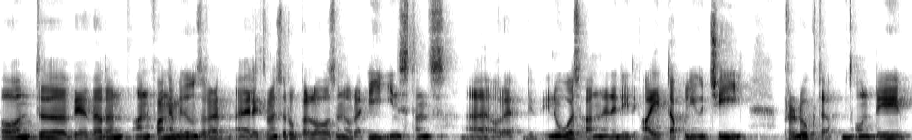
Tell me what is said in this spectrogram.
und wir werden anfangen mit unseren elektronischen Rubbellosen oder E-Instance oder in den USA nennen die IWG-Produkte und die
